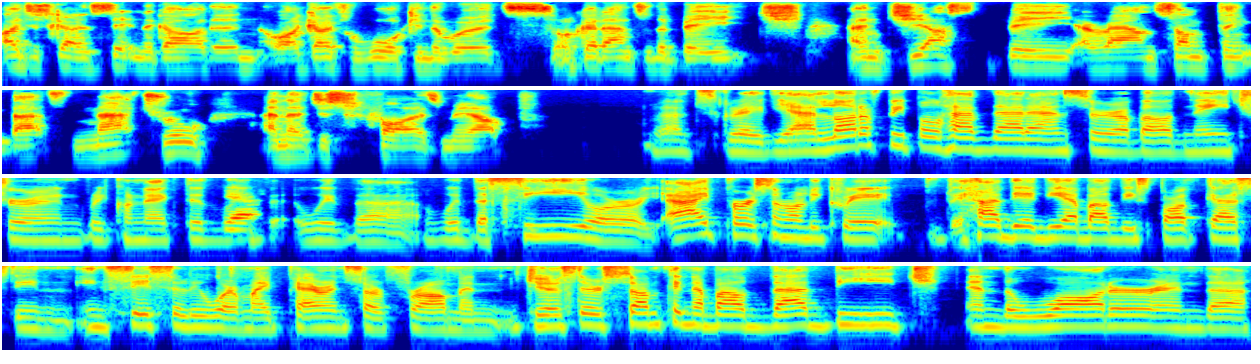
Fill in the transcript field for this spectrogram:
I just go and sit in the garden or I go for a walk in the woods or go down to the beach and just be around something that's natural and that just fires me up. That's great. Yeah, a lot of people have that answer about nature and reconnected Yeah. with with uh, with the sea. Or I personally create had the idea about this podcast in in Sicily, where my parents are from, and just there's something about that beach and the water and the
